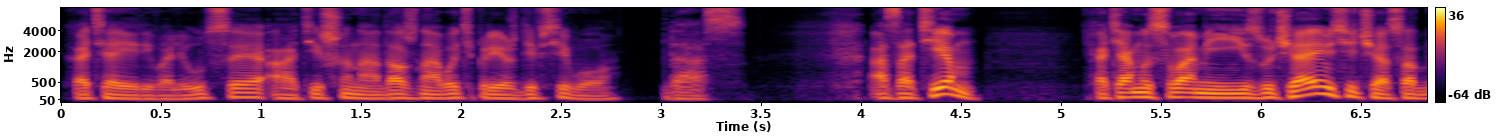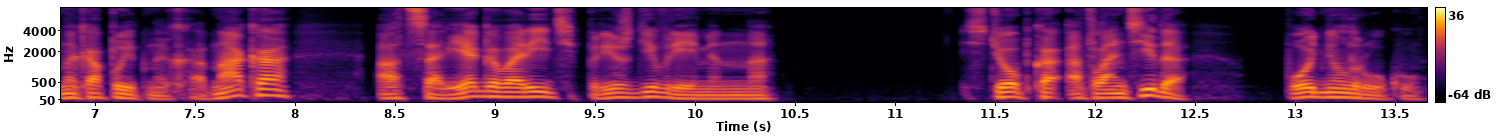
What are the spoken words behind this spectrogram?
Хотя и революция, а тишина должна быть прежде всего. Дас. А затем, хотя мы с вами и изучаем сейчас однокопытных, однако о царе говорить преждевременно. Степка Атлантида поднял руку.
